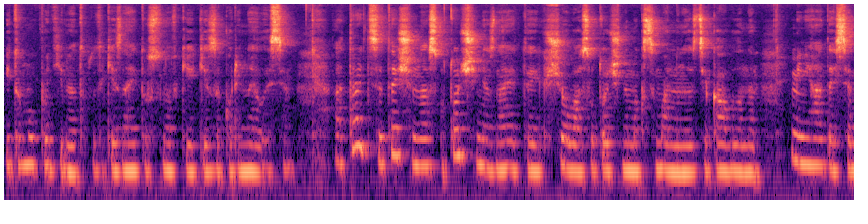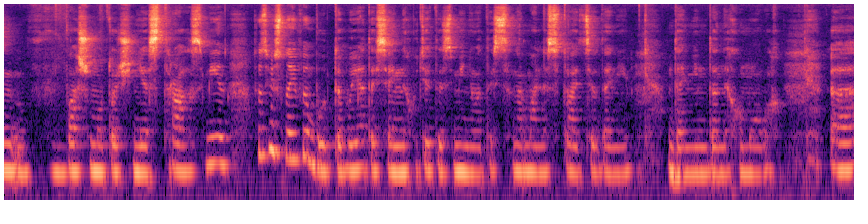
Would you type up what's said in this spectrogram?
і тому подібне. Тобто такі, знаєте, установки, які закорінилися. А третє, це те, що у нас оточення, знаєте, якщо вас оточення максимально не зацікавлене мінятися, в вашому оточенні страх змін, то звісно і ви будете боятися і не хотіти змінюватися. Це нормальна ситуація в даній, в даній в даних умовах. Е,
